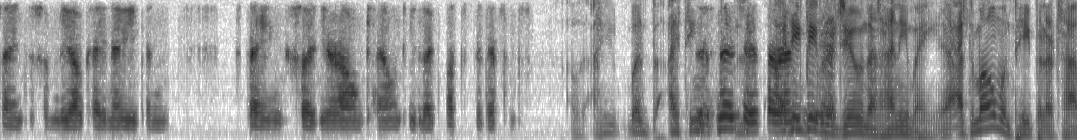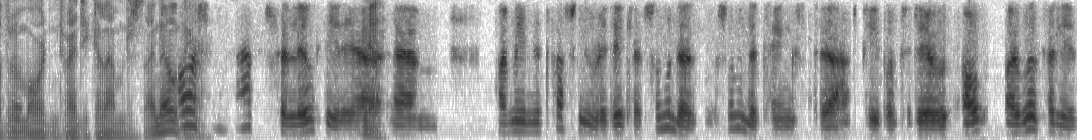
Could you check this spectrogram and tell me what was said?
saying to somebody, okay, now you can stay inside your own county? Like, what's the difference? Oh, I, well, I think Isn't it- is there I think people are doing that anyway. At the moment, people are travelling more than twenty kilometres. I know Oh, absolutely, they are. Um, I mean, it's absolutely ridiculous. Some of the some of the things to ask people to do. Oh, I will tell you,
